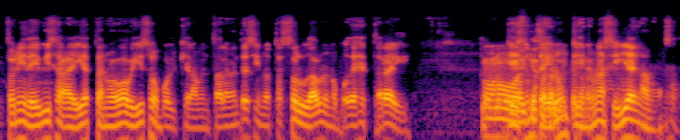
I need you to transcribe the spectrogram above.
Tony Davis ahí hasta nuevo aviso, porque lamentablemente si no estás saludable no puedes estar ahí. No, no, Jason Tatum tiene una silla en la mesa.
